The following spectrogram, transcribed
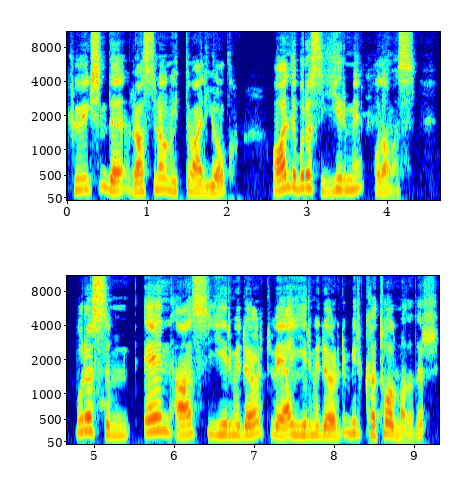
Qx'in de rasyonel olma ihtimali yok. O halde burası 20 olamaz. Burası en az 24 veya 24'ün bir katı olmalıdır.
